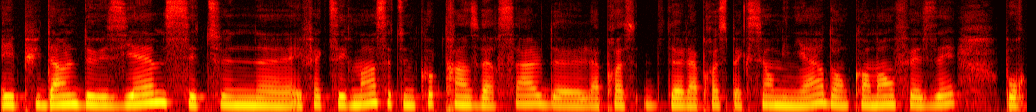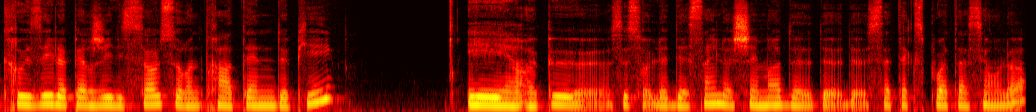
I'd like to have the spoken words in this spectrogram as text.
Et puis dans le deuxième, c'est une euh, effectivement c'est une coupe transversale de la de la prospection minière. Donc comment on faisait pour creuser le pergélisol sur une trentaine de pieds? Et un peu, euh, c'est ça, le dessin, le schéma de, de, cette exploitation-là.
